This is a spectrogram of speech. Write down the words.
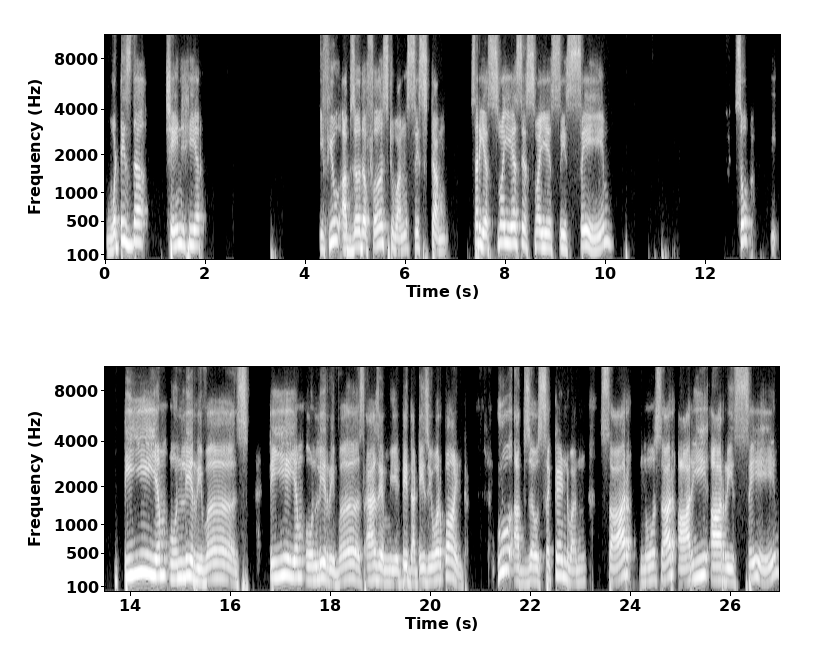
What is the change here? If you observe the first one, system, sir, SYS, SYS is same. So TEM only reverse. TEM only reverse as MET. That is your point. Who observes second one? sar, no sar, RER is same.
